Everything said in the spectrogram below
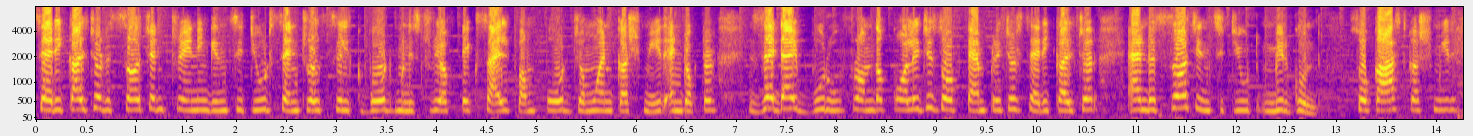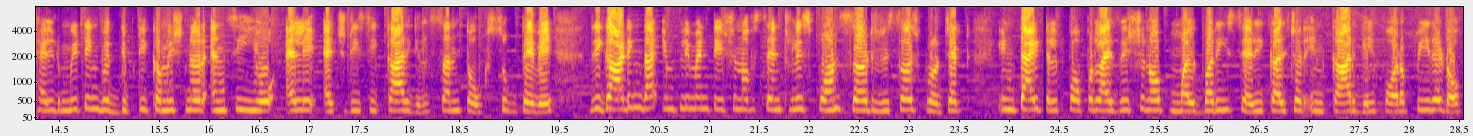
Sericulture Research and Training Institute, Central Silk Board, Ministry of Textile, Pampore, Jammu and Kashmir and Dr. Zedai Buru from the Colleges of Temperate Sericulture and Research Institute, Mirgund. SKUAST Kashmir held meeting with Deputy Commissioner and CEO LAHDC Kargil Santokh Sukhdeve regarding the implementation of centrally sponsored research project entitled Popularization of Mulberry Sericulture in Kargil for a period of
